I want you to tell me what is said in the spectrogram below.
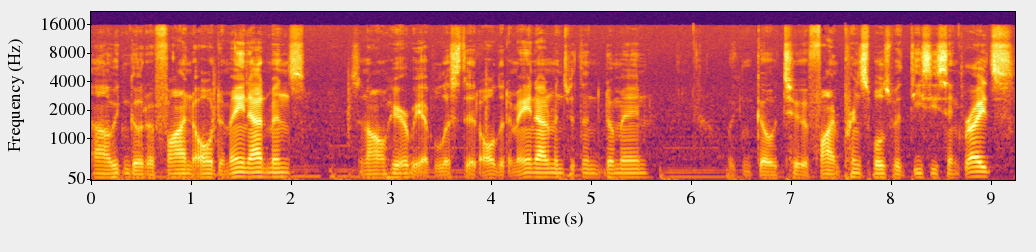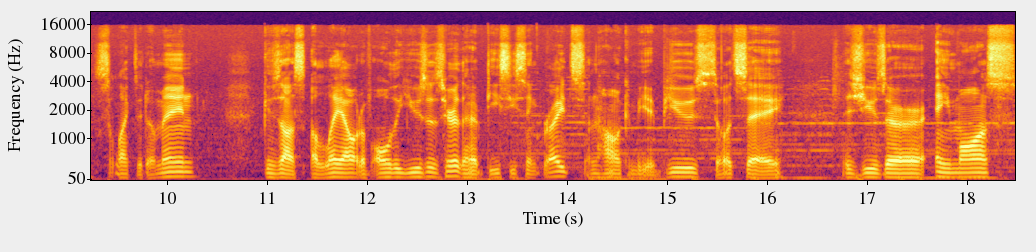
Uh, we can go to find all domain admins. So now here we have listed all the domain admins within the domain. We can go to find principals with DC sync rights, select the domain. Gives us a layout of all the users here that have DC sync rights and how it can be abused. So let's say this user Amos,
